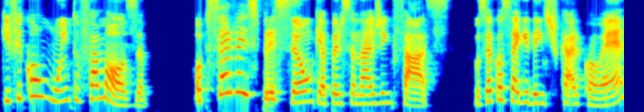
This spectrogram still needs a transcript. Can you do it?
que ficou muito famosa. Observe a expressão que a personagem faz. Você consegue identificar qual é?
